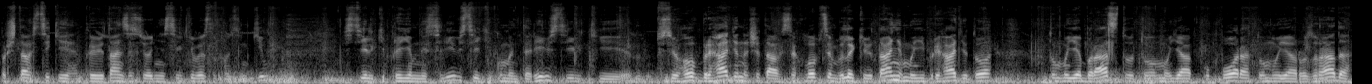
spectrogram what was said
прочитав стільки привітань за сьогодні, стільки вислухав дзвінків, стільки приємних слів, стільки коментарів, стільки всього в бригаді начитався. Хлопцям велике вітання моїй бригаді, то, то моє братство, то моя опора, то моя розрада,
